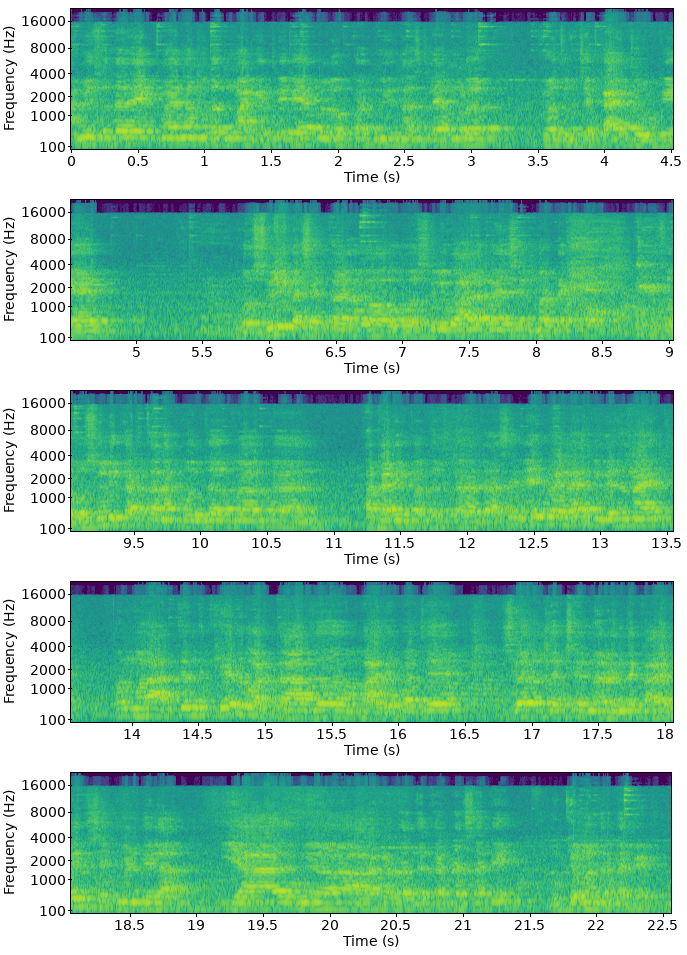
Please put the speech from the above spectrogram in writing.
आम्ही सुद्धा एक महिना मुदत मागितलेली आहे पण लोकप्रतिनिधी नसल्यामुळं किंवा तुमचे काय त्रुटी आहेत? वसुली कशा कर वसुली व्हायला पाहिजे शंभर टक्के. वसुली करताना कोणतं प- हटाडी पद्धत करायचं? असे वेगवेगळ्या निवेदन आहेत. पण मला अत्यंत खेद वाटतं आज भाजपाचे शहर अध्यक्ष नरेंद्र काळेने स्टेटमेंट दिला या आराखडा रद्द करण्यासाठी मुख्यमंत्र्यांना भेट.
